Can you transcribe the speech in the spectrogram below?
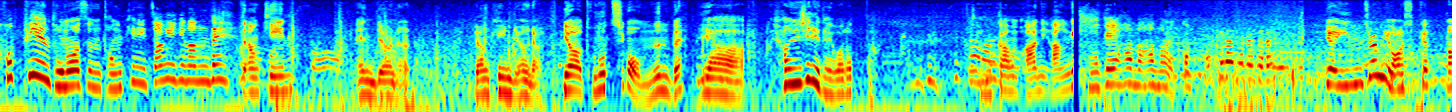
커피 and 도넛은 던킨이 짱이긴 한데 던킨 and 도넛 던킨 도넛 야 도너츠가 없는데? 야 현실이 돼버렸다 잠깐 아니 안개 두 개 하나 하나 할까? 어, 그래, 그래, 그래. 야 인절미 맛있겠다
